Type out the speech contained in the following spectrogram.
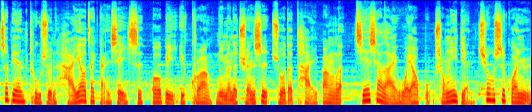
这边兔孙还要再感谢一次 Bobby 与 Crown，你们的诠释做得太棒了。接下来我要补充一点，就是关于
